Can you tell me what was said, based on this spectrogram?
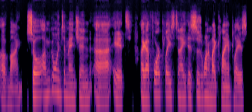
of mine, so I'm going to mention uh, it. I got four plays tonight. This is one of my client plays.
